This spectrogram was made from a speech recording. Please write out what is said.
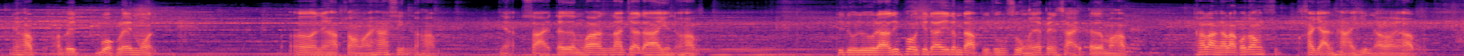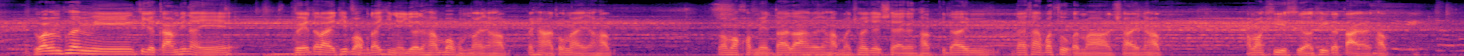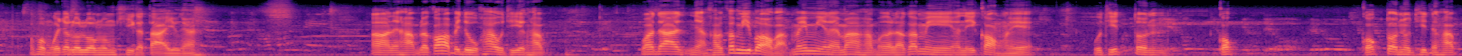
นี่ครับเอาไปบวกเล่นหมด เออเนี่ยครับสองร้อยห้าสิบนะครับ เนี่ยสายเติมก็น่าจะได้อยู่นะครับ ที่ดูดูแล้วที่พวกที่ได้ลำดับอยู่สูงๆก็จะเป็นสายเติมครับ ถ้าหลังเราก็ต้องขยันหาหินเอาหน่อยครับ หรือว่าเพื่อนๆมีกิจกรรมที่ไหนเควสอะไรที่บอกได้หินเยอะๆนะครับ บอกผมหน่อยนะครับ ไปหาตรงไหนนะครับ ก็มาคอมเมนต์ใต้ล่างด้วยนะครับ มาช่วยแชร์กันครับ จะได้ได้สร้างวัสดุกันมาใช้นะครับ เอามาขี่เสือขี่กระต่ายกันครับเพราะผมก็จะรวมรวมรวมขี่กระต่ายอยู่ไง อ่านะครับ แล้วก็ไปดูค่าอุทิศครับ ว่าได้เนี่ยเขาก็มีบอกอะไม่มีอะไรมากครับเออแล้วก็มีอันนี้กล่องอันนี้ อุทิศตนกกกกตนอุทิศนะครับ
